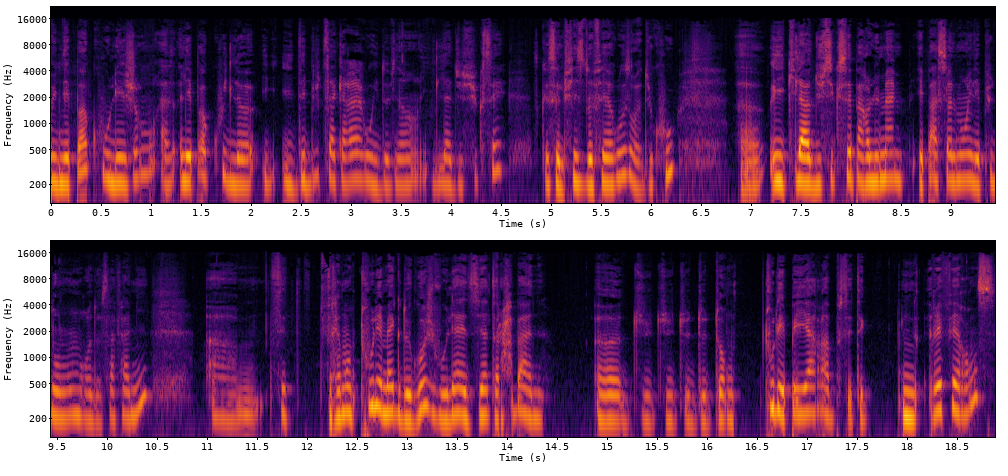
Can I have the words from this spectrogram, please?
une époque où les gens, à l'époque où il, il, débute sa carrière, où il devient, il a du succès, parce que c'est le fils de Férouz du coup, et qu'il a du succès par lui-même, et pas seulement il est plus dans l'ombre de sa famille. c'est vraiment tous les mecs de gauche voulaient être Ziad Rahban. Euh, dans tous les pays arabes. C'était une référence.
